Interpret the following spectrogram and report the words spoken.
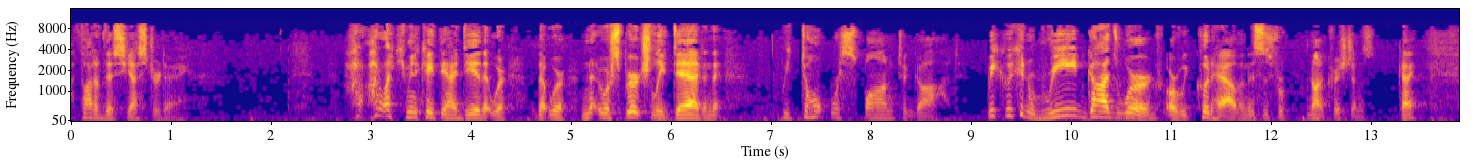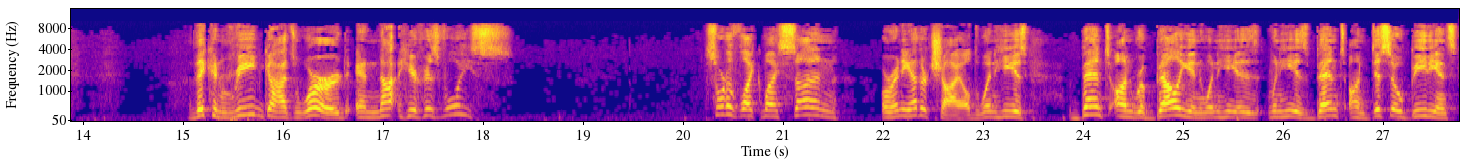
I thought of this yesterday. How, how do I communicate the idea that we're, that we're, we're spiritually dead and that we don't respond to God? We, we can read God's word, or we could have, and this is for non Christians, okay? They can read God's word and not hear his voice. Sort of like my son or any other child when he is bent on rebellion, when he is, when he is bent on disobedience,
